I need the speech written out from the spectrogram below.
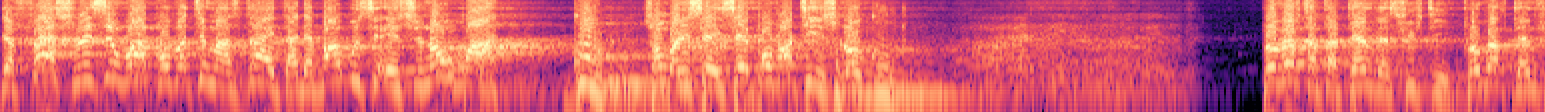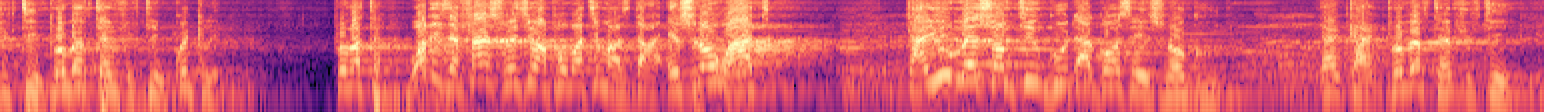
The first reason why poverty must die that the Bible says it's not what? Good. Somebody say, say poverty is not good. Proverbs chapter 10, verse 15. Proverbs 10, 15. Proverbs 10, 15. Quickly. Proverbs 10. What is the first reason why poverty must die? It's not what? Can you make something good that God says is not good? Kind. Proverbs 10, 15.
